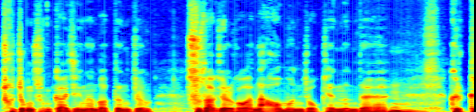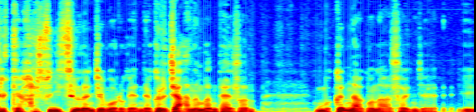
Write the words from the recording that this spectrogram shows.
초중순까지는 어떤 좀 수사 결과가 나오면 좋겠는데 음. 그, 그렇게 할 수 있을런지 모르겠는데 그렇지 않으면 대선 뭐 끝나고 나서 이제 이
